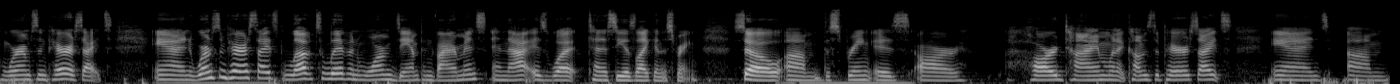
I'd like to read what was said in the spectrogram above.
worms and parasites. And worms and parasites love to live in warm, damp environments, and that is what Tennessee is like in the spring. So um, the spring is our hard time when it comes to parasites, and um,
